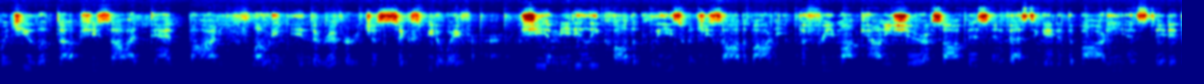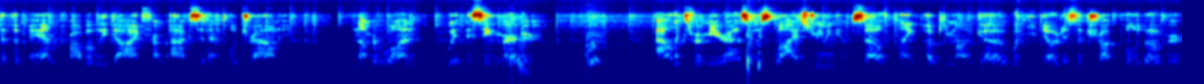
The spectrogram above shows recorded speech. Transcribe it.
When she looked up, she saw a dead body floating in the river just six feet away from her. She immediately called the police when she saw the body. The Fremont County Sheriff's Office investigated the body and stated that the man probably died from accidental drowning. Number 1. Witnessing murder. Alex Ramirez was live streaming himself playing Pokemon Go when he noticed a truck pulled over.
